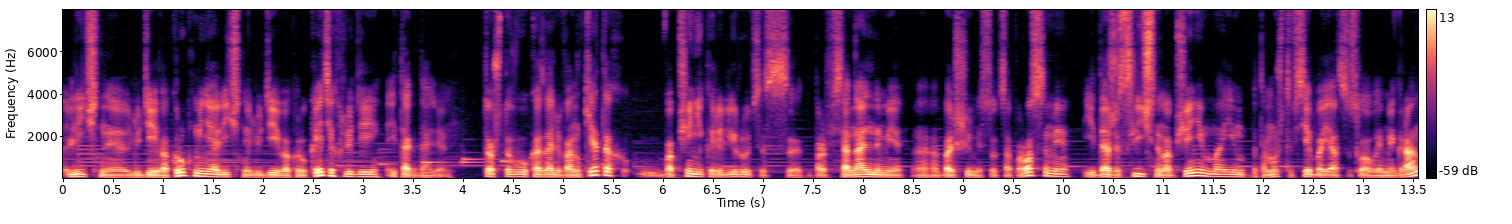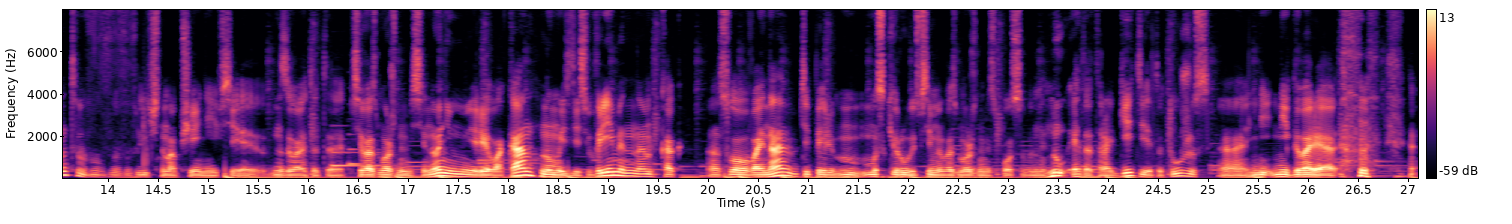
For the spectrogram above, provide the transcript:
личное людей вокруг меня, личное людей вокруг этих людей и так далее то, что вы указали в анкетах, вообще не коррелируется с профессиональными э, большими соцопросами и даже с личным общением моим, потому что все боятся слова «иммигрант» в, в личном общении, все называют это всевозможными синонимами, релакант, ну мы здесь временно, как э, слово «война» теперь маскируют всеми возможными способами. Ну, это трагедия, этот ужас, э, не, не говоря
